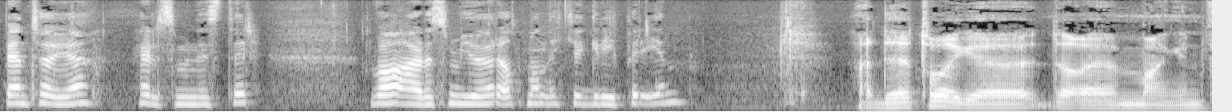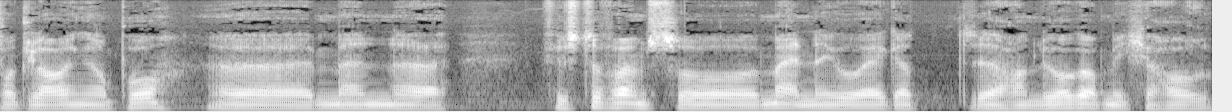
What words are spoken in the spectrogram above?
Bent Høie, helseminister. Hva er det som gjør at man ikke griper inn? Ja, det tror jeg det er mange forklaringer på. Eh, men eh, først og fremst så mener jo jeg at det handler jo om at vi ikke har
